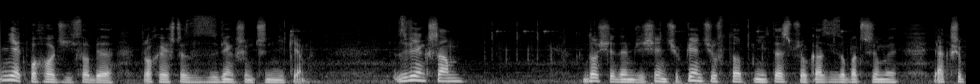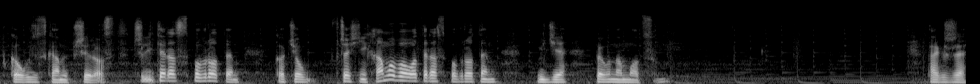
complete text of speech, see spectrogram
Niech pochodzi sobie trochę jeszcze z większym czynnikiem. Zwiększam do 75 stopni. Też przy okazji zobaczymy, jak szybko uzyskamy przyrost. Czyli teraz z powrotem kocioł wcześniej hamował, a teraz z powrotem idzie pełną mocą. Także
